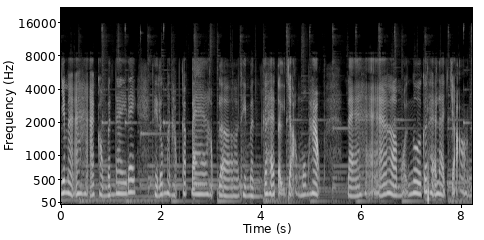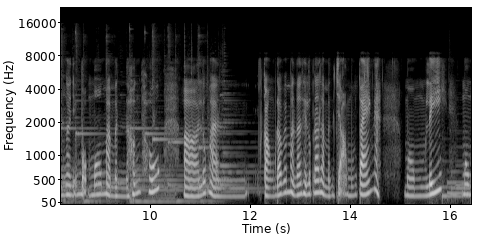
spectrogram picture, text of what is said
nhưng mà à, hả còn bên đây đây thì lúc mình học cấp 3 học L thì mình có thể tự chọn môn học. Là hả ờ, mỗi người có thể là chọn ờ, những bộ môn mà mình hứng thú. À, lúc mà còn đối với mình đó thì lúc đó là mình chọn môn toán nè môn lý môn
